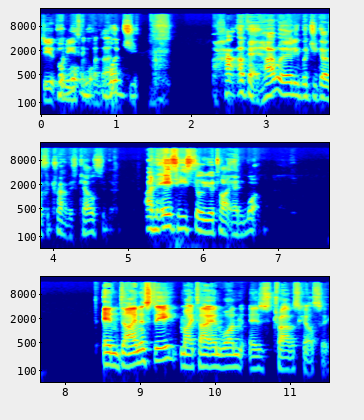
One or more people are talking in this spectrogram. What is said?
do you, what do you think about that? Would you? How, okay, how early would you go for Travis Kelce then? And is he still your tight end one? In Dynasty, my tight end one is Travis Kelce.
